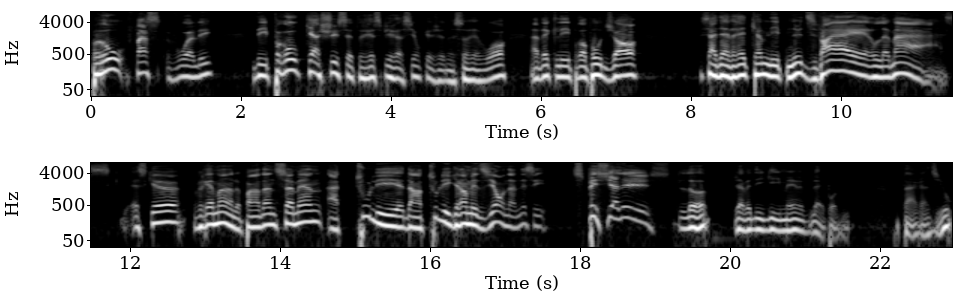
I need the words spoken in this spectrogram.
pros face voilés des pros cacher cette respiration que je ne saurais voir avec les propos du genre ça devrait être comme les pneus d'hiver, le masque. Est-ce que vraiment, pendant une semaine, à tous les, dans tous les grands médias, on a amené ces spécialistes-là, j'avais des guillemets, mais vous ne l'avez pas vu, on à la radio,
